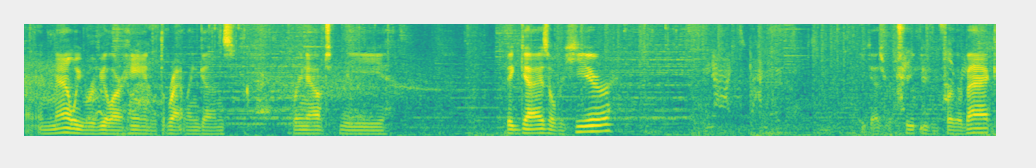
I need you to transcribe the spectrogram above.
Alright, and now we reveal our hand with the ratling guns. Bring out the big guys over here. You guys retreat even further back.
